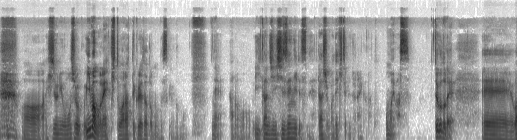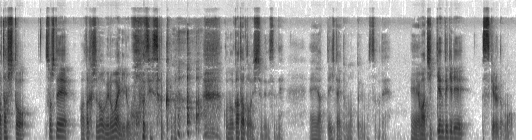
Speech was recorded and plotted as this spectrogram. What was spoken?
あ非常に面白く、今もね、きっと笑ってくれたと思うんですけれども、ね、あの、いい感じに自然にですね、ラジオができてるんじゃないかなと思います。ということで、えー、私と、そして私の目の前にいる構成作家のこの方と一緒にですね、えやっていきたいと思っておりますので、えーまあ実験的ですけれども、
